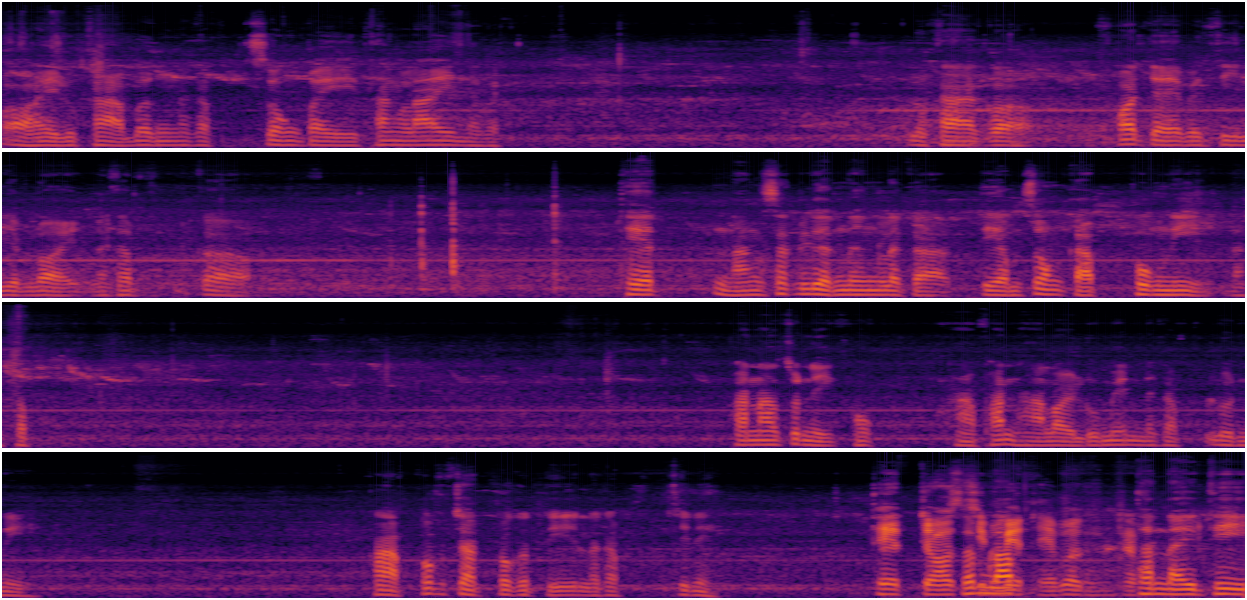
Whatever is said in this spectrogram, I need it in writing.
เอาให้ลูกค้าเบิ่งนะครับ ส่งไปทางไลน์นะครับ ลูกค้าก็พอใจเป็นทีเรียบร้อยนะครับ ก็เทสหนังสักเรื่องหนึ่งแล้วก็เตรียมส่งกลับพรุ่งนี้นะครับพานาโซนิกหกหาพันหาลอยลูเมนนะครับ รุ่นนี้ ภาพคมจัดปกติแล้วครับที่นี่ เทสจอสำหรับ11ให้เบิ่งนะครับท่านใดที่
